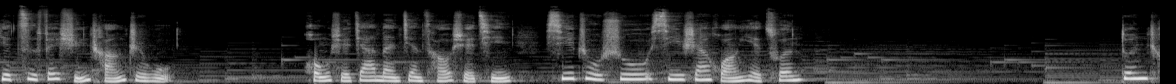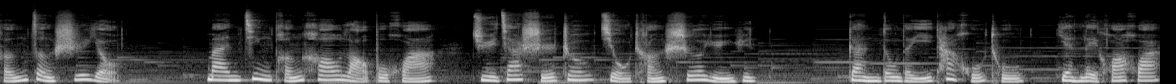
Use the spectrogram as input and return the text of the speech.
也自非寻常之物。红学家们见曹雪芹西著书西山黄叶村，敦诚赠诗友，满径蓬蒿老不华，举家十粥久长赊云云，感动得一塌糊涂，眼泪哗哗。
